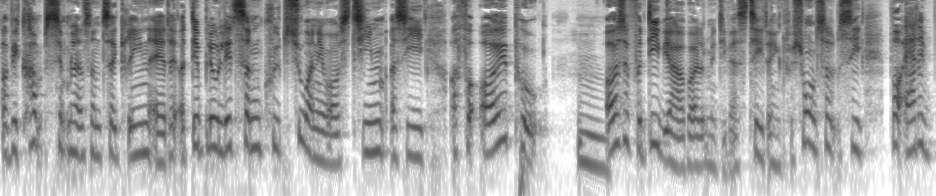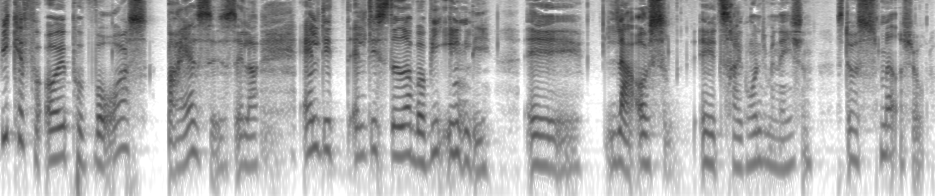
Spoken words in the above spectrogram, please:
Og vi kom simpelthen sådan til at grine af det. Og det blev lidt sådan kulturen i vores team at sige, at få øje på, mm. også fordi vi har arbejdet med diversitet og inklusion, så at sige, hvor er det, vi kan få øje på vores biases, eller alle de, alle de steder, hvor vi egentlig øh, lader os øh, trække rundt i nation. Så det var smadret sjovt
